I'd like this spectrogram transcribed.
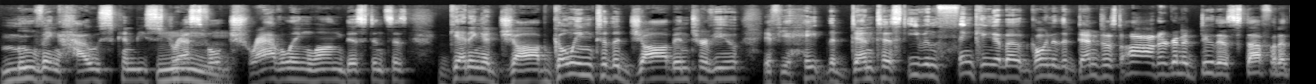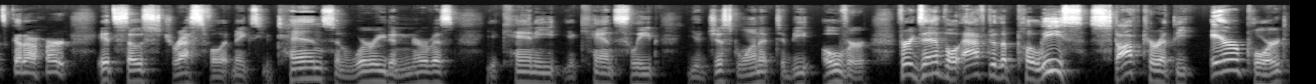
Moving house can be stressful. Mm. Traveling long distances, getting a job, going to the job interview. If you hate the dentist, dentist, even thinking about going to the dentist, oh, they're going to do this stuff and it's going to hurt. It's so stressful. It makes you tense and worried and nervous. You can't eat. You can't sleep. You just want it to be over. For example, after the police stopped her at the airport,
